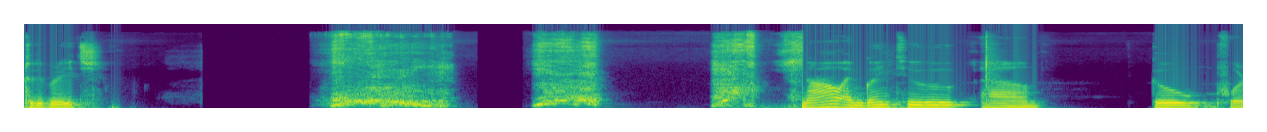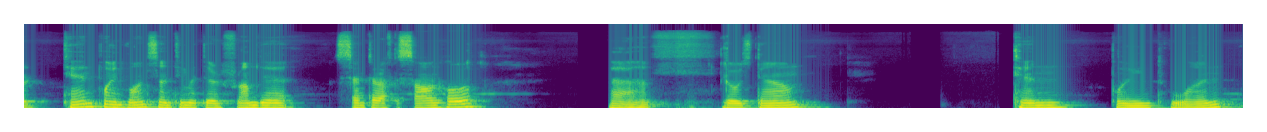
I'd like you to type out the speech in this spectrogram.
to the bridge. Now I'm going to um, go for 10.1 centimeter from the center of the sound hole. Uh, goes down 10.1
